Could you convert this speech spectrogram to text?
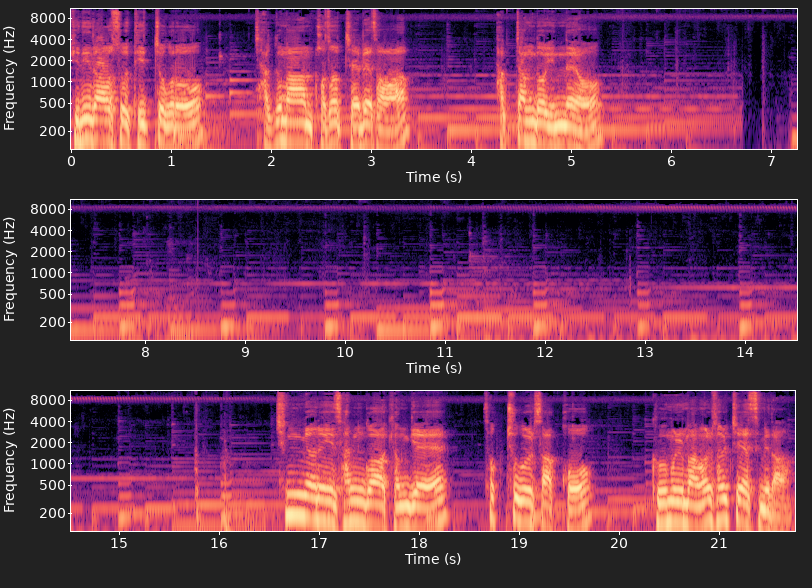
비닐하우스 뒤쪽으로 자그마한 버섯 재배사와 닭장도 있네요. 측면의 산과 경계에 석축을 쌓고 그물망을 설치했습니다.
